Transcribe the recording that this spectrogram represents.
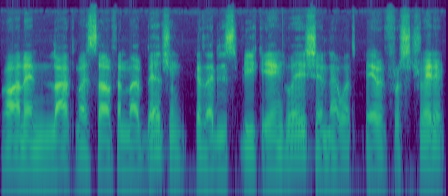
run and lock myself in my bedroom because I didn't speak English and I was very frustrated.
